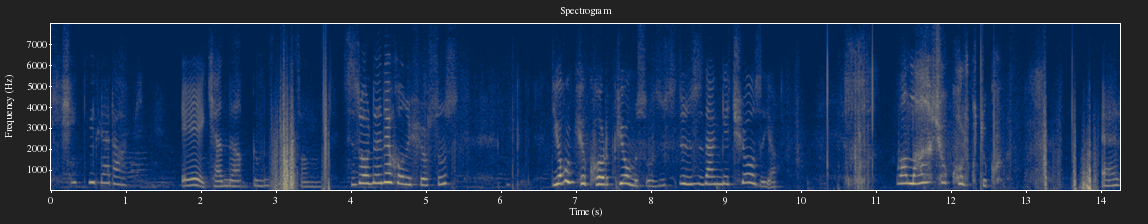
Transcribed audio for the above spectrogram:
Teşekkürler abi. E kendi hakkınızda sanın. Siz orada ne konuşuyorsunuz? Diyorum ki korkuyor musunuz? Üstünüzden geçiyoruz ya. Vallahi çok korktuk. Eğer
